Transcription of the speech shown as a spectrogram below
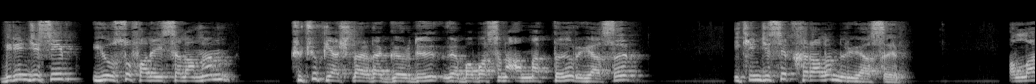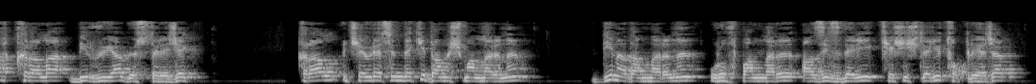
Birincisi Yusuf Aleyhisselam'ın küçük yaşlarda gördüğü ve babasına anlattığı rüyası. İkincisi kralın rüyası. Allah krala bir rüya gösterecek. Kral çevresindeki danışmanlarını, din adamlarını, ruhbanları, azizleri, keşişleri toplayacak.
